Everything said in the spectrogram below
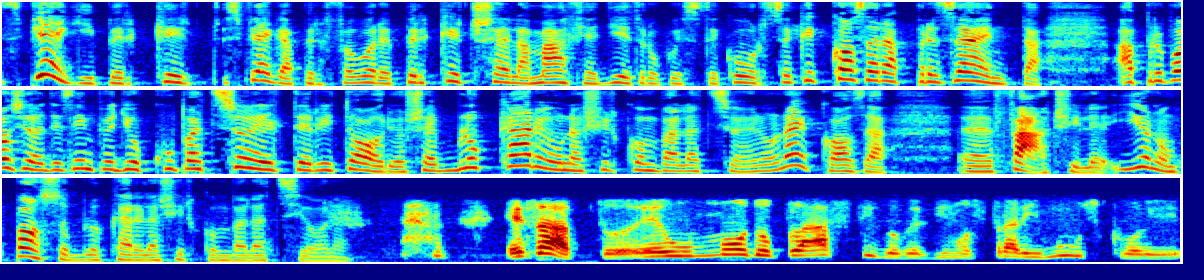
Spieghi perché, spiega per favore perché c'è la mafia dietro queste corse, che cosa rappresenta? A proposito ad esempio di occupazione del territorio, cioè bloccare una circonvallazione non è cosa eh, facile, io non posso bloccare la circonvallazione. Esatto, è un modo plastico per dimostrare i muscoli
